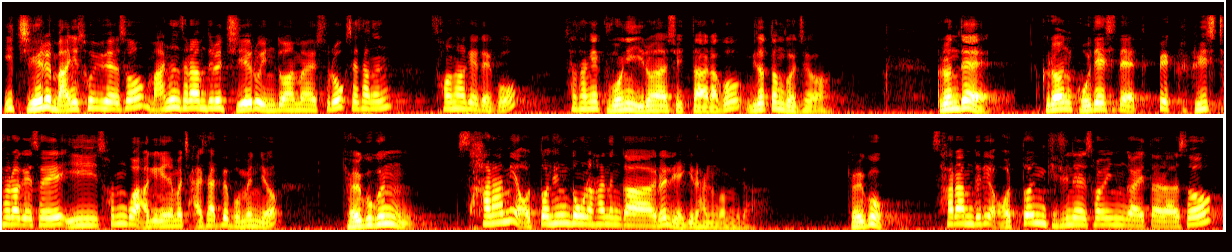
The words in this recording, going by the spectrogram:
이 지혜를 많이 소유해서 많은 사람들을 지혜로 인도하면 할수록 세상은 선하게 되고 세상에 구원이 일어날 수 있다라고 믿었던 거죠. 그런데 그런 고대 시대, 특히 그리스 철학에서의 이 선과 악의 개념을 잘 살펴보면요. 결국은 사람이 어떤 행동을 하는가를 얘기를 하는 겁니다. 결국 사람들이 어떤 기준에 서 있는가에 따라서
